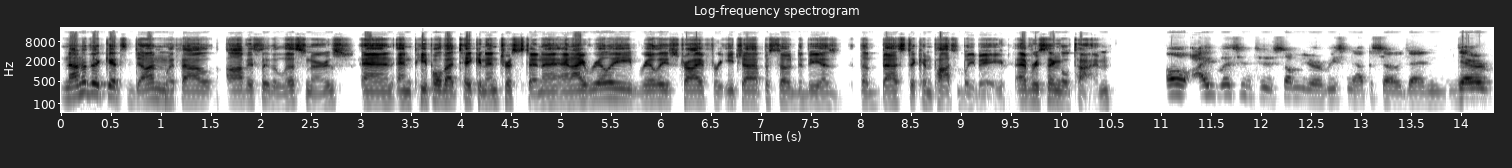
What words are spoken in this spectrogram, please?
none of it gets done without obviously the listeners and and people that take an interest in it and i really really strive for each episode to be as the best it can possibly be every single time Oh, I listened to some of your recent episodes, and they're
